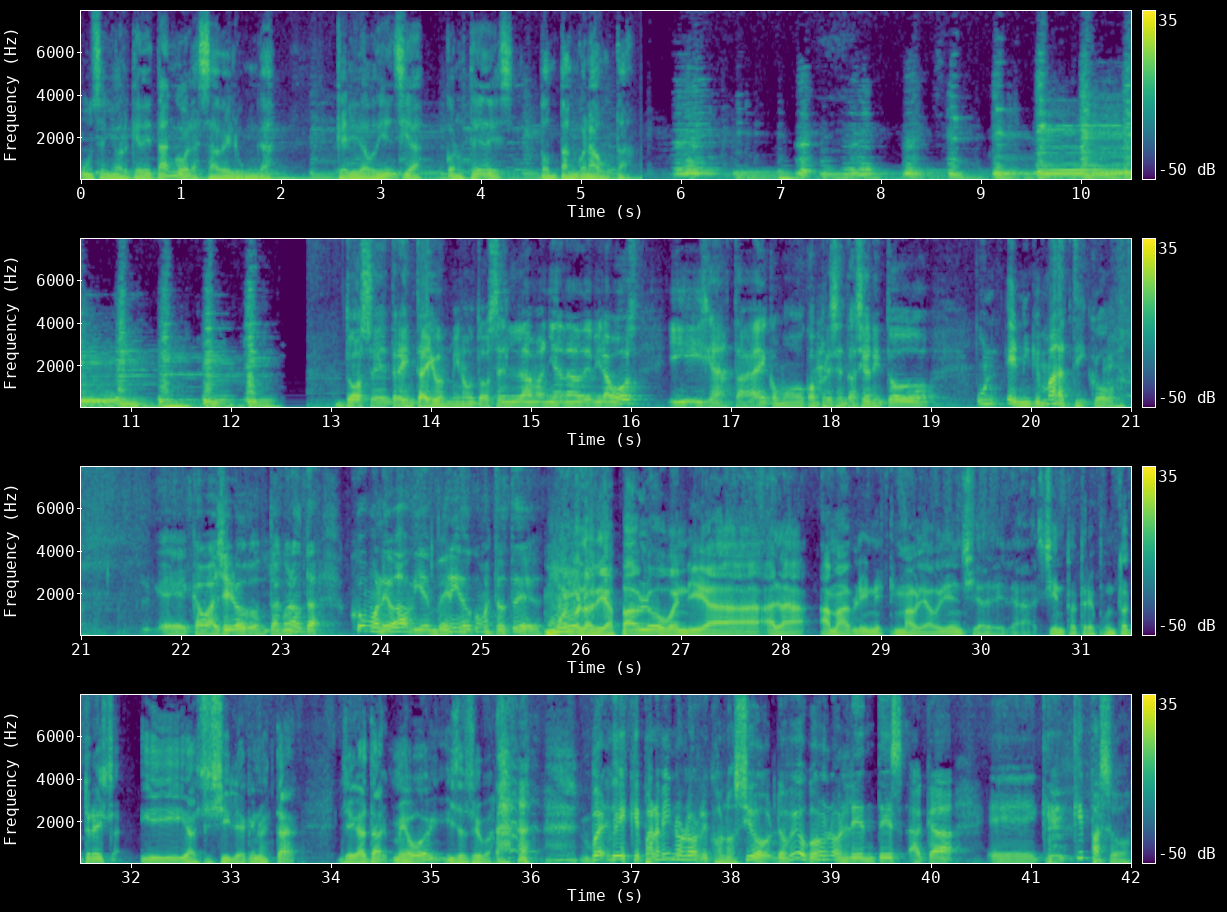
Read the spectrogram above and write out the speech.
un señor que de tango la sabe lunga. Querida audiencia, con ustedes, Don Tango Nauta. ...12.31 minutos en la mañana de Miravoz... ...y ya está, ¿eh? como con presentación y todo... ...un enigmático eh, caballero Don Tangonauta. ¿Cómo le va? Bienvenido, ¿cómo está usted? Muy buenos días, Pablo. Buen día a la amable, inestimable audiencia de la 103.3 y a Cecilia, que no está. Llega tal, me voy y ya se va. bueno, es que para mí no lo reconoció. Lo veo con unos lentes acá. Eh, ¿Qué pasó?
